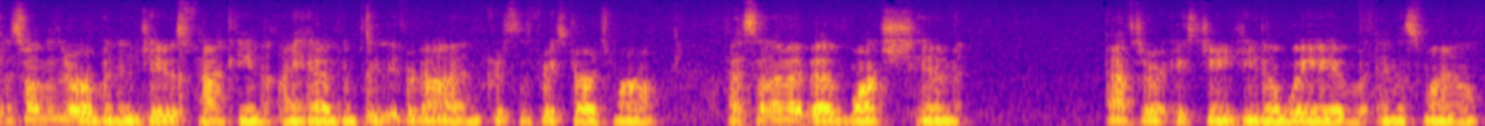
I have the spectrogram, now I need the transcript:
I swung the door open and Jay was packing. I had completely forgotten Christmas break starts tomorrow. I sat on my bed, watched him after exchanging a wave and a smile.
